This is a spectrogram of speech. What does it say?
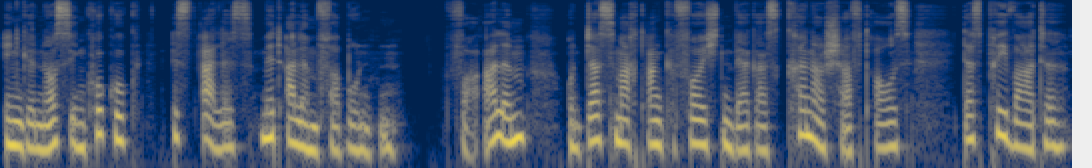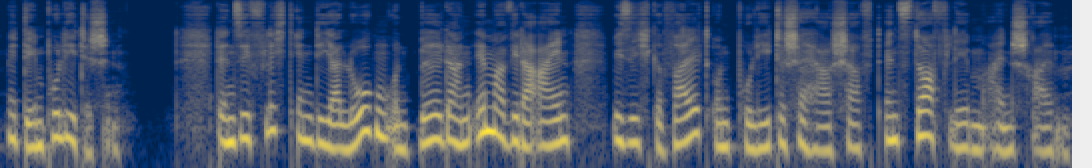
In Genossin Kuckuck ist alles mit allem verbunden. Vor allem, und das macht Anke Feuchtenbergers Könnerschaft aus, das Private mit dem Politischen. Denn sie pflicht in Dialogen und Bildern immer wieder ein, wie sich Gewalt und politische Herrschaft ins Dorfleben einschreiben.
